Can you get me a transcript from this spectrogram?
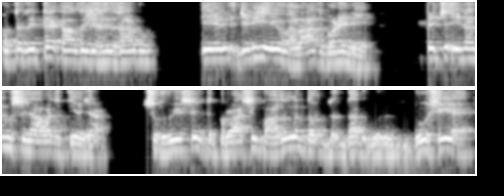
ਪੱਤਰ ਦਿੱਤਾ ਹੈ ਅਕਾਲ ਤਖਤ ਜਥੇ ਸਾਹਿਬ ਨੂੰ ਇਹ ਜਿਹੜੀ ਇਹ ਹਾਲਾਤ ਬਣੇ ਨੇ ਵਿੱਚ ਇਹਨਾਂ ਨੂੰ ਸਜ਼ਾਵਾਂ ਦਿੱਤੀਆਂ ਜਾਣ ਸੁਖਵੀਰ ਸਿੰਘ ਪ੍ਰਕਾਸ਼ ਸਿੰਘ ਬਾਦਲ ਦਾ ਦ- ਦ- ਦੋਸ਼ ਇਹ ਹੈ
